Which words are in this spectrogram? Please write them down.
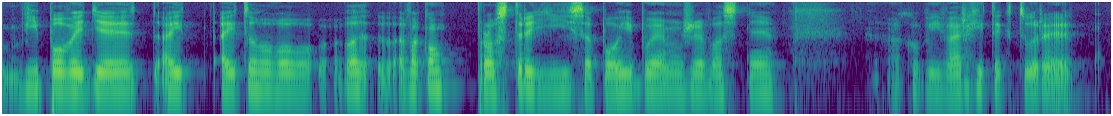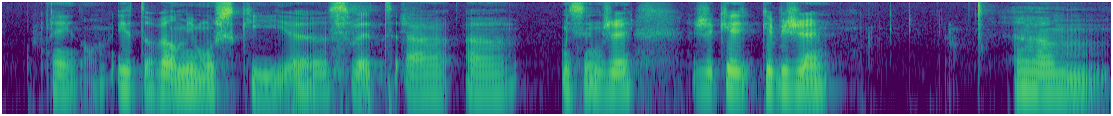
výpovede aj, aj toho, v akom prostredí sa pohybujem, že vlastne akoby v architektúre hej no, je to veľmi mužský uh, svet a, a myslím, že, že ke, kebyže um,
